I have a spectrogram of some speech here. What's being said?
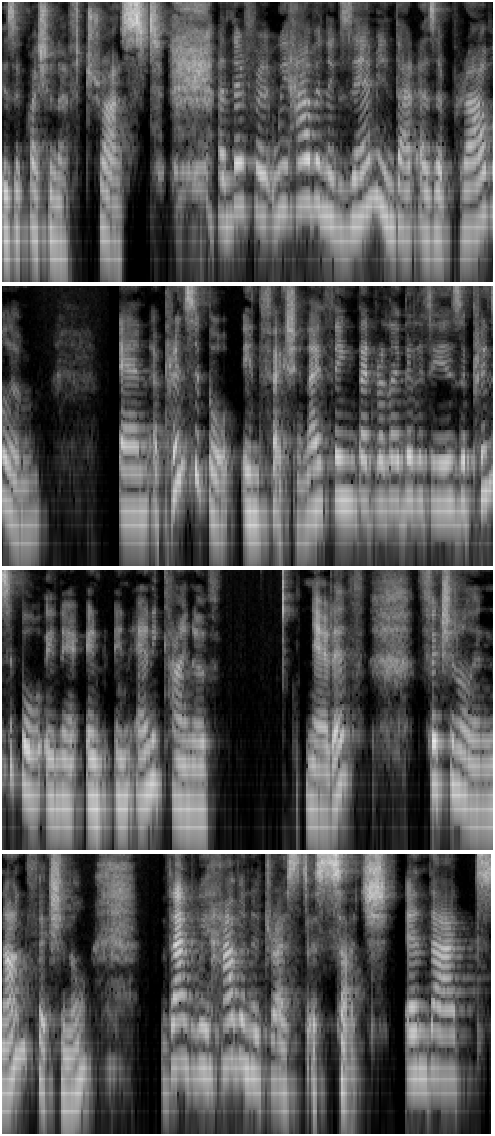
is a question of trust and therefore we haven't examined that as a problem and a principle infection. i think that reliability is a principle in, in, in any kind of narrative, fictional and non fictional, that we haven't addressed as such. And that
